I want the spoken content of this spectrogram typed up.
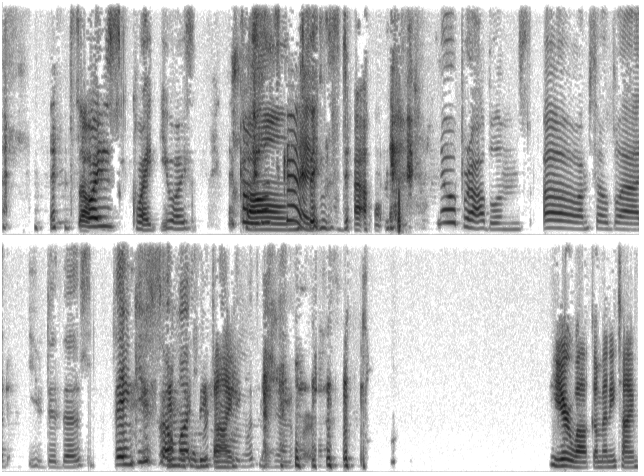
it's always quite you always calm good. things down. no problems. Oh, I'm so glad you did this. Thank you so much for fine. talking with me, Jennifer. You're welcome anytime.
